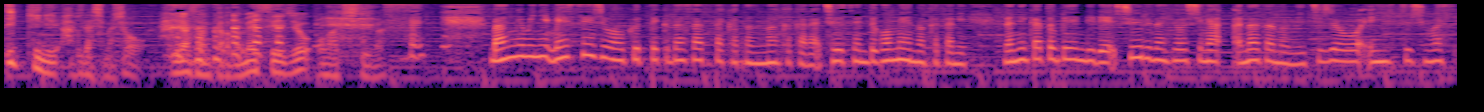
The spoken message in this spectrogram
一気に吐き出しましょう。皆さんからのメッセージをお待ちしています。番組にメッセージを送ってくださった方の中から抽選で5名の方に何かと便利でシュールな表紙があなたの日常を演出します。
